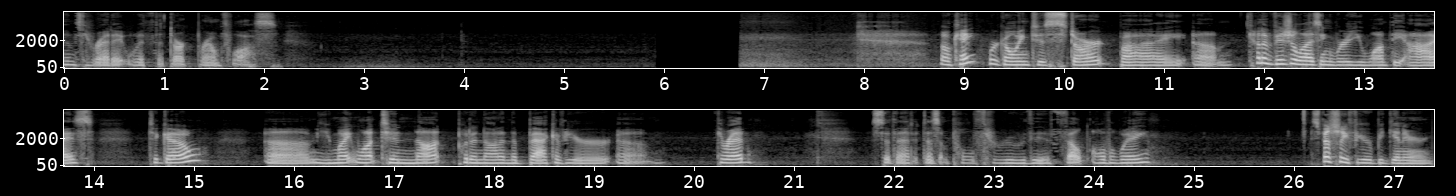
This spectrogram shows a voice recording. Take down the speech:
and thread it with the dark brown floss. Okay, we're going to start by um, kind of visualizing where you want the eyes to go. Um, you might want to not put a knot in the back of your um, thread so that it doesn't pull through the felt all the way, especially if you're a beginner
